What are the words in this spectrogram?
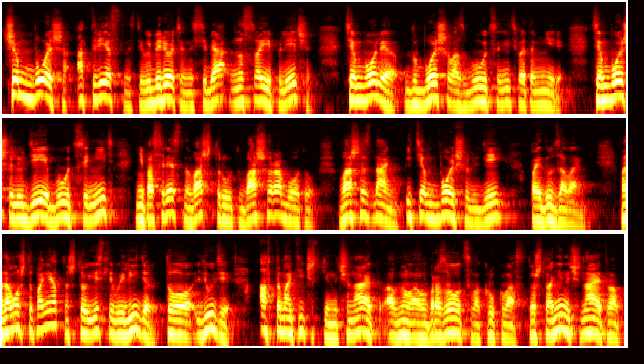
Чем больше ответственности вы берете на себя, на свои плечи, тем более ну, больше вас будут ценить в этом мире. Тем больше людей будут ценить непосредственно ваш труд, вашу работу, ваши знания. И тем больше людей пойдут за вами. Потому что понятно, что если вы лидер, то люди автоматически начинают а, ну, образовываться вокруг вас. То, что они начинают вам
